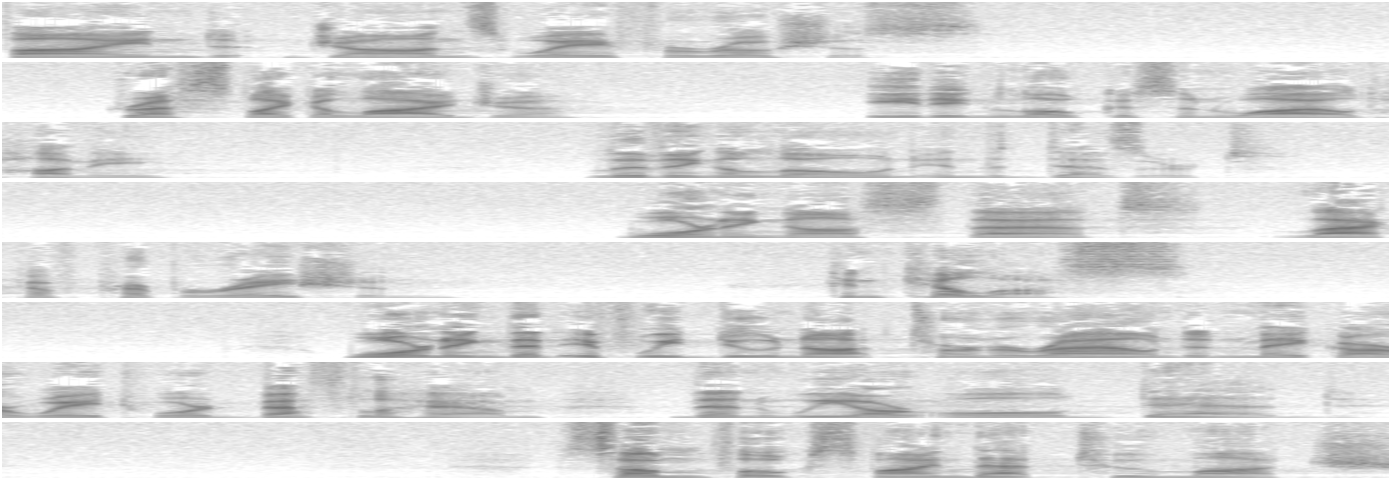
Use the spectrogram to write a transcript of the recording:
find John's way ferocious, dressed like Elijah, eating locusts and wild honey, living alone in the desert, warning us that lack of preparation can kill us warning that if we do not turn around and make our way toward Bethlehem, then we are all dead. Some folks find that too much.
